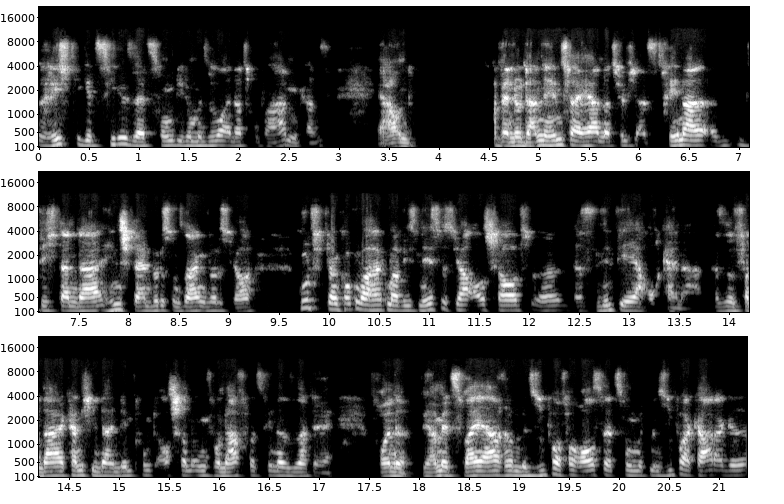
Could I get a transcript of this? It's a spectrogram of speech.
richtige Zielsetzung, die du mit so einer Truppe haben kannst. Ja, und wenn du dann hinterher natürlich als Trainer äh, dich dann da hinstellen würdest und sagen würdest, ja, gut, dann gucken wir halt mal, wie es nächstes Jahr ausschaut. Äh, das nimmt dir ja auch keiner ab. Also von daher kann ich ihn da in dem Punkt auch schon irgendwo nachvollziehen, dass er sagt, ey, Freunde, wir haben jetzt zwei Jahre mit super Voraussetzungen, mit einem super Kader ge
